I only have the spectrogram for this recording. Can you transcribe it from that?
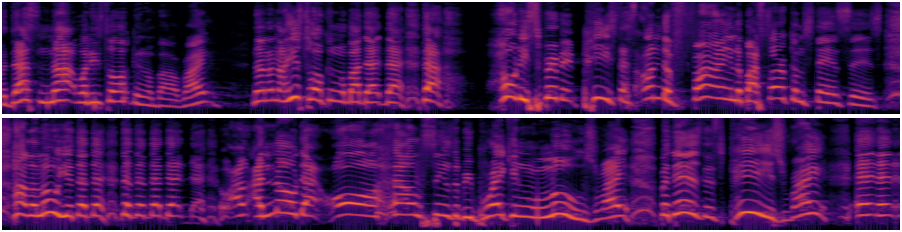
But that's not what he's talking about, right? No, no, no. He's talking about that that that Holy Spirit peace that's undefined by circumstances. Hallelujah. That, that, that, that, that, that, I know that all hell seems to be breaking loose, right? But there's this peace, right? And, and,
